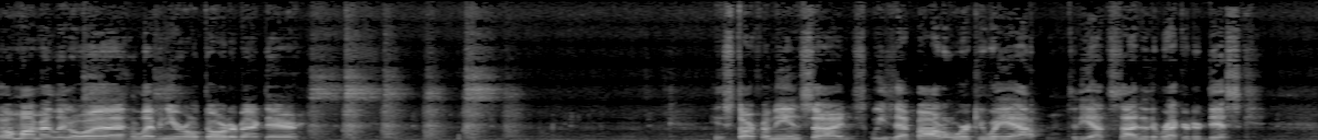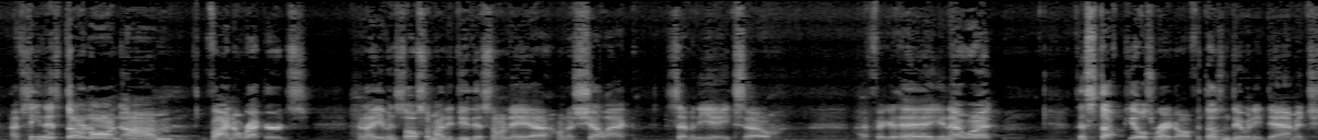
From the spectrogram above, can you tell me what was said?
Don't mind my little 11-year-old uh, daughter back there. You start from the inside and squeeze that bottle, work your way out to the outside of the record or disc. I've seen this done on um, vinyl records, and I even saw somebody do this on a uh, on a shellac 78. So I figured, hey, you know what? This stuff peels right off. It doesn't do any damage.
